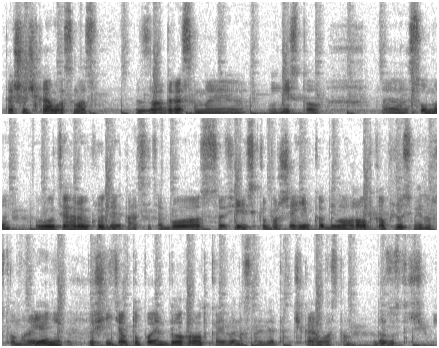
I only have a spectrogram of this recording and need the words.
Так що чекаємо вас у нас за адресами в місто е, Суми, вулиця Героїв 19, або Софіївська Борщагівка, Білогородка, плюс-мінус в тому районі. Пишіть автопоінт Білогородка і ви нас знайдете. Чекаємо вас там. До зустрічі.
